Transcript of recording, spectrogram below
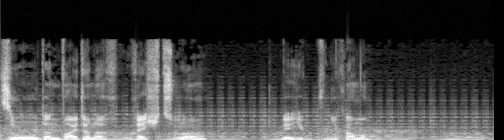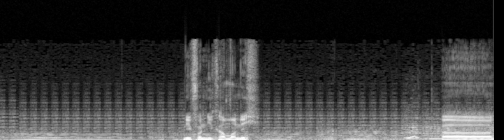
So, dann weiter nach rechts, oder? Ne, hier, von hier kam er. Ne, von hier kam er nicht. Äh...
